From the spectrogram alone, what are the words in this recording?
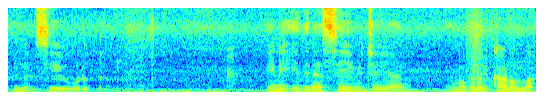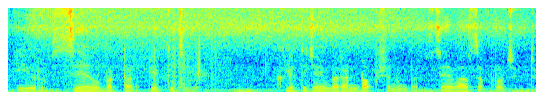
അതിന് സേവ് കൊടുക്കുക. ഇനി ഇതിനെ സേവ് ചെയ്യാൻ മുകളിൽ കാണുന്ന ഈ ഒരു സേവ് ബട്ടൺ ക്ലിക്ക് ചെയ്യുക. ക്ലിക്ക് ചെയ്യുമ്പോൾ രണ്ട് ഓപ്ഷൻ ഉണ്ട്. Save as a project.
